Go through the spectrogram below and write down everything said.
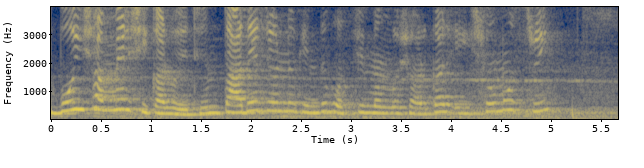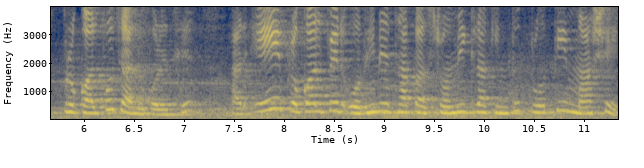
বৈষম্যের শিকার হয়েছেন, তাদের জন্য কিন্তু পশ্চিমবঙ্গ সরকার এই সমশ্রী প্রকল্প চালু করেছে। আর এই প্রকল্পের অধীনে থাকা শ্রমিকরা কিন্তু প্রতি মাসে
